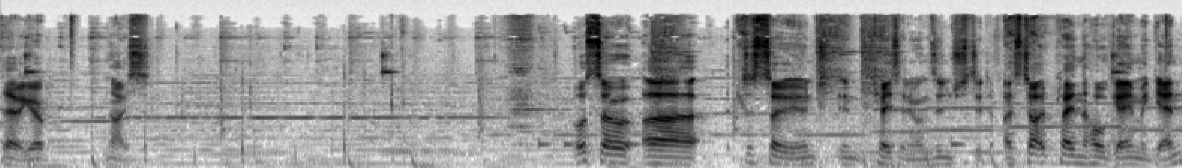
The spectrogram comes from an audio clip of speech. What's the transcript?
There we go. Nice. Also, uh, just so in, in case anyone's interested, I started playing the whole game again.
